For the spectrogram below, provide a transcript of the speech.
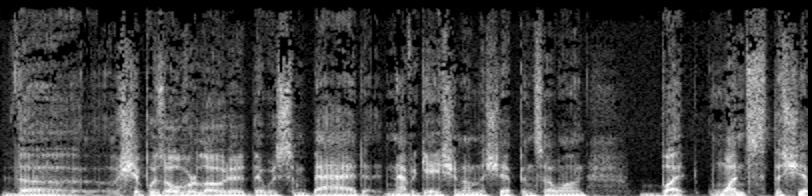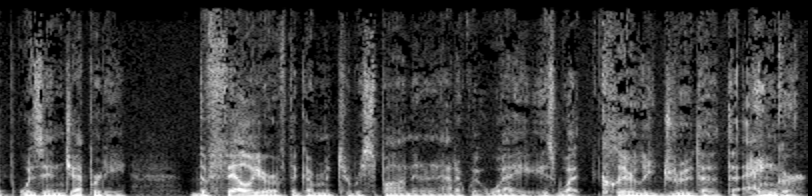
The ship was overloaded. There was some bad navigation on the ship and so on. But once the ship was in jeopardy, the failure of the government to respond in an adequate way is what clearly drew the, the anger.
